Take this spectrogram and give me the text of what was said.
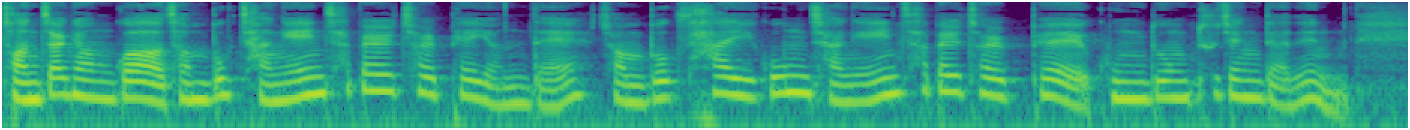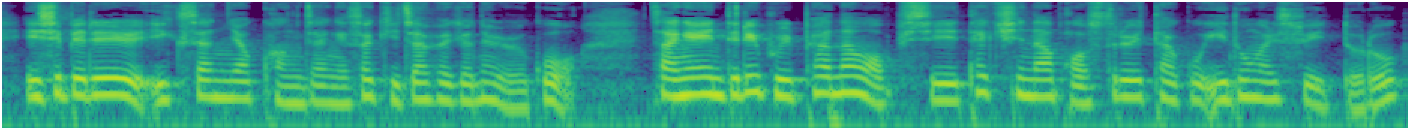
전자경과 전북 장애인 차별철폐 연대, 전북 420 장애인 차별철폐 공동투쟁단은 21일 익산역 광장에서 기자회견을 열고 장애인들이 불편함 없이 택시나 버스를 타고 이동할 수 있도록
